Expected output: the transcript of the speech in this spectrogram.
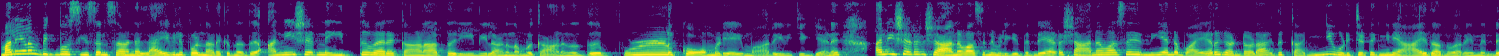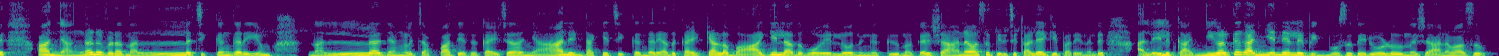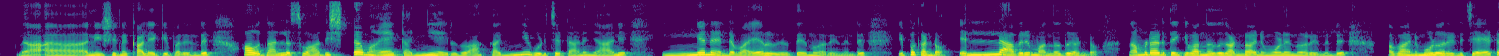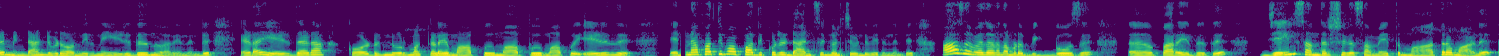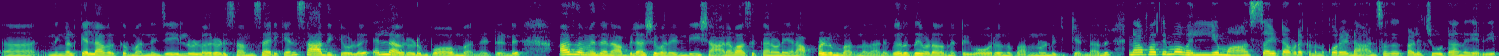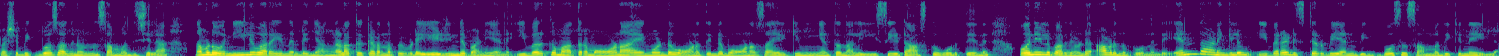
Malayalam big boss season സെവന്റെ ലൈവിൽ ഇപ്പോൾ നടക്കുന്നത് അനീഷേട്ടനെ ഇതുവരെ കാണാത്ത രീതിയിലാണ് നമ്മൾ കാണുന്നത്. ഫുള്ള് കോമഡിയായി മാറിയിരിക്കുകയാണ്. അനീഷേട്ടൻ ഷാനവാസിനെ വിളിക്കുന്നുണ്ട്. എടാ ഷാനവാസെ നീ എന്റെ വയറ് കണ്ടോടാ. ഇത് കഞ്ഞി കുടിച്ചിട്ട് ഇങ്ങനെ ആയതാന്ന് പറയുന്നുണ്ട്. ആ ഞങ്ങളിവിടെ നല്ല ചിക്കൻ കറിയും നല്ല ഞങ്ങൾ ചപ്പാത്തിയൊക്കെ കഴിച്ചതാ. ഞാൻ ഉണ്ടാക്കിയ ചിക്കൻ കറി. അത് കഴിക്കാനുള്ള ഭാഗ്യമില്ലാതെ പോയല്ലോ നിങ്ങൾക്ക് എന്നൊക്കെ ഷാനവാസ് തിരിച്ച് കളിയാക്കി പറയുന്നുണ്ട്. അല്ലെങ്കിൽ കഞ്ഞികൾക്ക് കഞ്ഞി തന്നെയല്ലേ ബിഗ് ബോസ് തരുള്ളൂ എന്ന് ഷാനവാസ് അനീഷിനെ കളിയാക്കി പറയുന്നുണ്ട്. ഓ നല്ല സ്വാദിഷ്ടമായ കഞ്ഞിയായിരുന്നു. ആ കഞ്ഞി കുടിച്ചിട്ടാണ് ഞാൻ ഇങ്ങനെ എന്റെ വയറ് വീർത്തതെന്ന് പറയുന്നുണ്ട്. ഇപ്പം കണ്ടോ? എല്ലാവരും വന്നത് കണ്ടോ? നമ്മുടെ അടുത്തേക്ക് വന്നത് കണ്ടോ അനുമോളെന്ന് പറയുന്നുണ്ട്. അപ്പോൾ അനുമോൾ പറയുന്നുണ്ട് ചേട്ടൻ മിണ്ടാണ്ട് ഇവിടെ വന്നിരുന്ന് എഴുത് എന്ന് പറയുന്നുണ്ട്. എടാ എഴുതടാ കോടന്നൂർ മക്കളെ മാപ്പ് മാപ്പ് മാപ്പ് എഴുത്. എന്നാ ഫാത്തിമ അപ്പം അതിൽ കൂടെ ഡാൻസും കളിച്ചുകൊണ്ട് വരുന്നുണ്ട്. ആ സമയത്താണ് നമ്മുടെ ബിഗ് ബോസ് പറയുന്നത് ജയിൽ സന്ദർശക സമയത്ത് മാത്രമാണ് നിങ്ങൾക്ക് എല്ലാവർക്കും വന്ന് ജയിലിലുള്ളവരോട് സംസാരിക്കാൻ സാധിക്കുള്ളൂ. എല്ലാവരോടും പോകാൻ പറഞ്ഞിട്ടുണ്ട്. ആ സമയത്ത് തന്നെ അഭിലാഷ് പറയുന്നുണ്ട് ഈ ഷാനവാസിക്കാനോട് ഞാൻ അപ്പോഴും പറഞ്ഞതാണ് വെറുതെ ഇവിടെ വന്നിട്ട് ഓരോന്ന് പറഞ്ഞുകൊണ്ടിരിക്കേണ്ടതെന്ന് എന്നാ ഫാത്തിമ വലിയ മാസമായിട്ട് അവിടെ കിടന്ന് കുറേ ഡാൻസൊക്കെ കളിച്ചു കൂട്ടാന്ന് കരുതി. പക്ഷേ ബിഗ് ബോസ് അതിനൊന്നും സമ്മതിച്ചില്ല. നമ്മുടെ ഒനീൽ പറയുന്നുണ്ട് ഞങ്ങളൊക്കെ കിടന്നപ്പോൾ ഇവിടെ ഏഴിന്റെ പണിയാണ്. ഇവർക്ക് മാത്രം ഓണായം കൊണ്ട് ഓണത്തിന്റെ ബോണസ് ആയിരിക്കും ഇങ്ങനത്തെ നല്ല ഈസി ടാസ്ക് കൊടുത്തതെന്ന് ഒനിയിൽ പറഞ്ഞുകൊണ്ട് അവിടെ നിന്ന് പോകുന്നുണ്ട്. എന്താണെങ്കിലും ഇവരെ ഡിസ്റ്റർബ് ചെയ്യാൻ ബിഗ് ബോസ് സമ്മതിക്കുന്നേ ഇല്ല.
